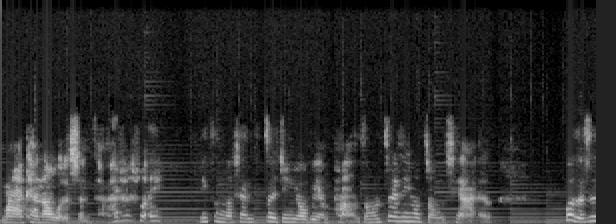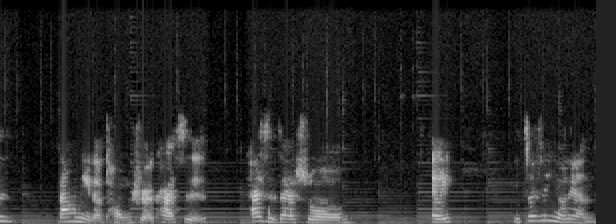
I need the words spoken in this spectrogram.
妈看到我的身材，她就说：“哎，你怎么现最近又变胖了？怎么最近又肿起来了？”或者是当你的同学开始开始在说：“哎，你最近有点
